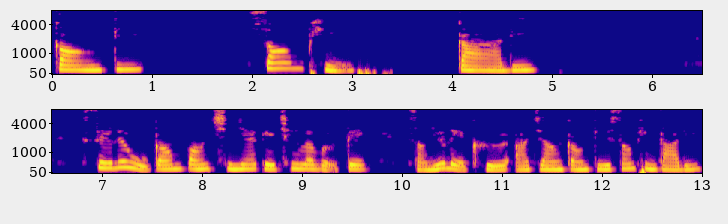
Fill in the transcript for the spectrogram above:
降低商品价钿。税率下降帮企业减轻了负担，长远来看也将降低商品价钿。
